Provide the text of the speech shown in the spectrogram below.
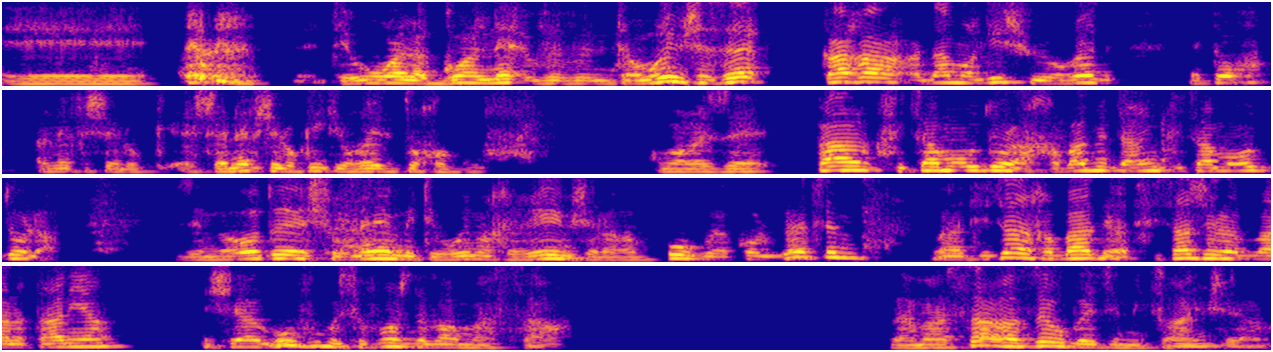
אה, תיאור על הגועל, ואתם אומרים שזה, ככה אדם מרגיש שהוא יורד לתוך הנפש האלוקית, שהנפש האלוקית יורד לתוך הגוף. כלומר, איזה פער, קפיצה מאוד גדולה, חב"ד מתארים קפיצה מאוד גדולה. זה מאוד שונה מתיאורים אחרים של הרב קוק והכל. בעצם והתפיסה של חב"ד, התפיסה של בעל התניא, זה שהגוף הוא בסופו של דבר מאסר. והמאסר הזה הוא בעצם מצרים שלנו.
